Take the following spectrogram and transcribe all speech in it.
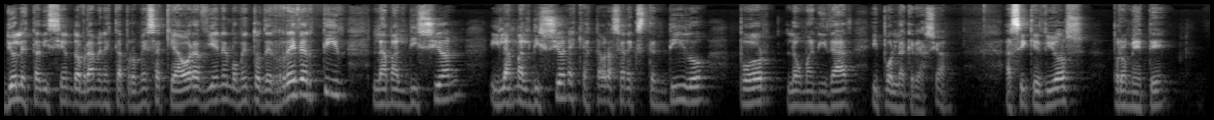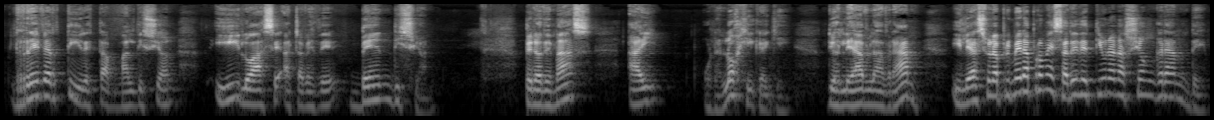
Dios le está diciendo a Abraham en esta promesa que ahora viene el momento de revertir la maldición y las maldiciones que hasta ahora se han extendido por la humanidad y por la creación. Así que Dios promete revertir esta maldición y lo hace a través de bendición. Pero además hay una lógica aquí. Dios le habla a Abraham y le hace una primera promesa, haré de ti una nación grande.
